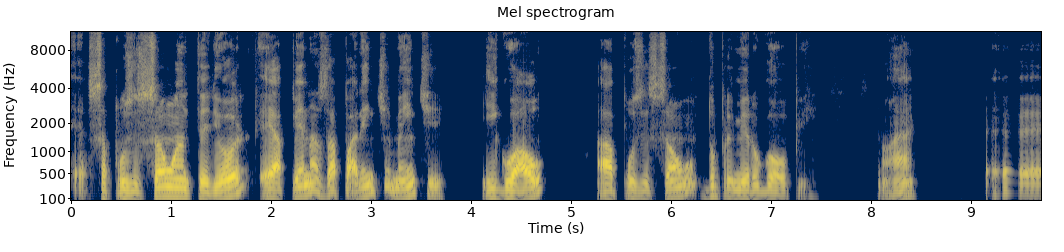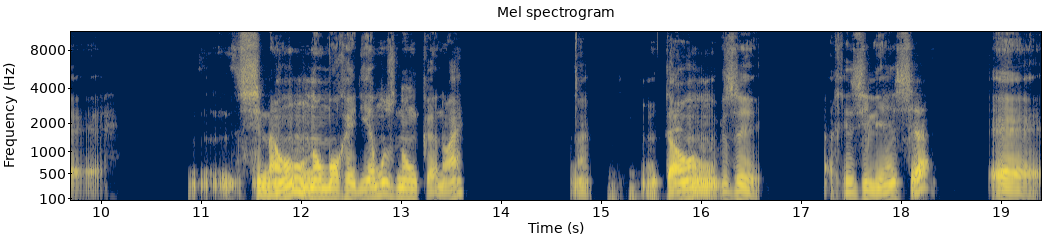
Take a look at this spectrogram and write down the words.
essa posição anterior é apenas aparentemente igual à posição do primeiro golpe, não é? é senão não morreríamos nunca, não é? Né? Então, quer dizer, a resiliência é,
